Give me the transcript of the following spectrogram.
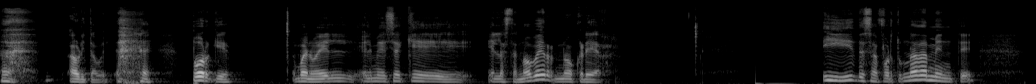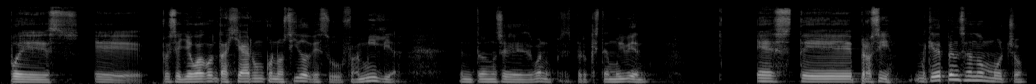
Ah, ahorita voy. Porque bueno, él, él me decía que él hasta no ver, no creer. Y desafortunadamente, pues, eh, pues se llegó a contagiar un conocido de su familia. Entonces, bueno, pues espero que esté muy bien. Este, pero sí, me quedé pensando mucho.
